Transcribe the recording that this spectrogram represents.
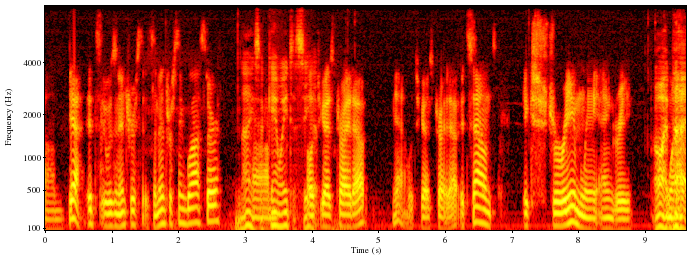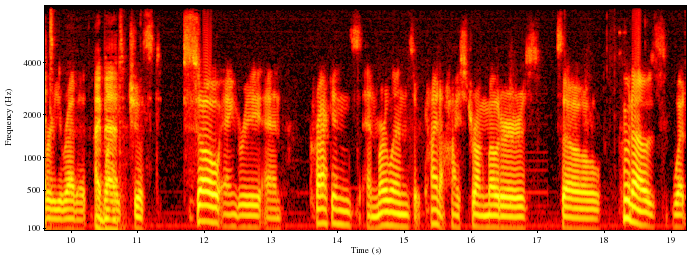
um, yeah, it's it was an interest. It's an interesting blaster. Nice. I Um, can't wait to see I'll it. let you guys try it out. Yeah, I'll let you guys try it out. It sounds extremely angry Oh, I whenever bet. you read it. I bet. Like, just so angry, and Krakens and Merlins are kind of high-strung motors. So who knows what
